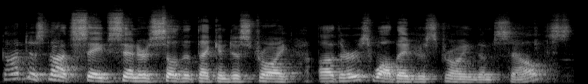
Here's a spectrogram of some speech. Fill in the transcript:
God does not save sinners so that they can destroy others while they're destroying themselves.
